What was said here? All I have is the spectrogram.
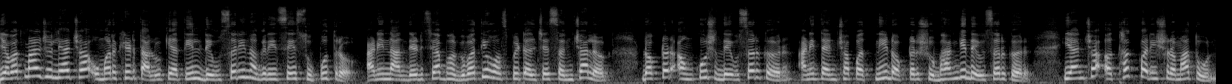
यवतमाळ जिल्ह्याच्या उमरखेड तालुक्यातील देवसरी नगरीचे सुपुत्र आणि नांदेडच्या भगवती हॉस्पिटलचे संचालक डॉक्टर अंकुश देवसरकर आणि त्यांच्या पत्नी डॉक्टर शुभांगी देवसरकर यांच्या अथक परिश्रमातून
